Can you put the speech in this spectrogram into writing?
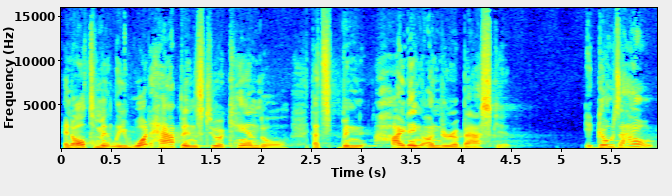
And ultimately, what happens to a candle that's been hiding under a basket? It goes out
